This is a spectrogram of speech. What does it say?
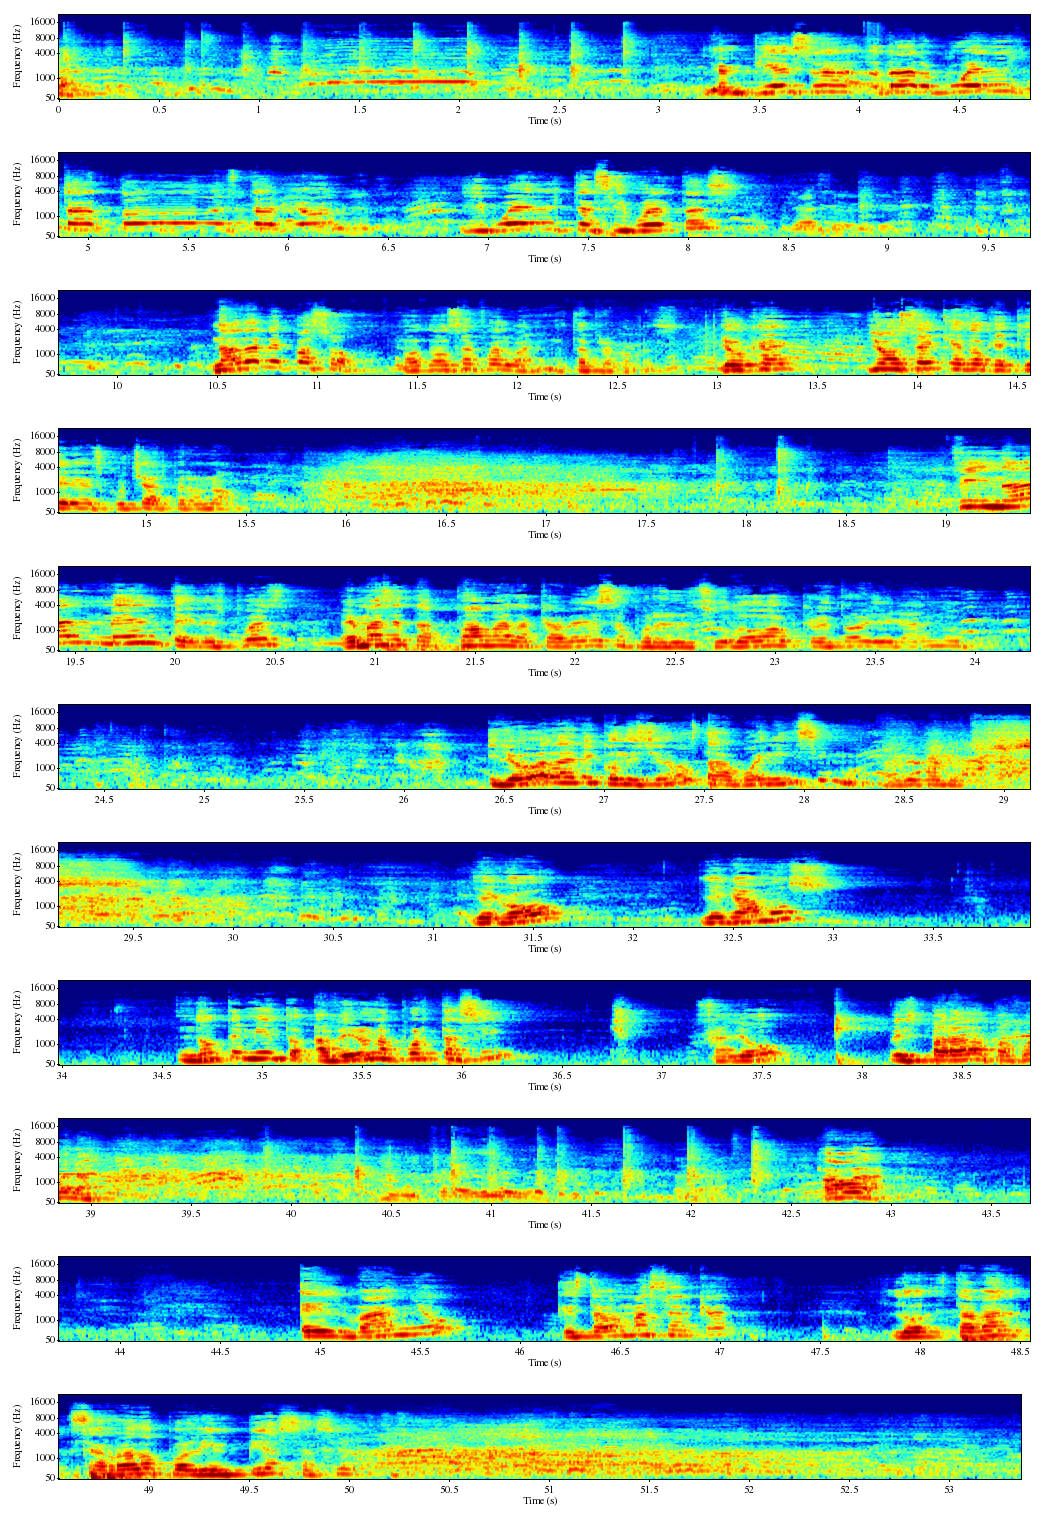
Y empieza a dar vuelta todo este avión. Y vueltas y vueltas. Nada le pasó. No, no se fue al baño, no te preocupes. Yo, que, yo sé que es lo que quieren escuchar, pero no. Finalmente, después, Emma se tapaba la cabeza por el sudor que le estaba llegando. Y yo al aire acondicionado estaba buenísimo. Llegó, llegamos, no te miento, abrieron la puerta así, salió disparada para afuera. Increíble. Ahora, el baño que estaba más cerca, lo estaban cerrado por limpieza, así.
